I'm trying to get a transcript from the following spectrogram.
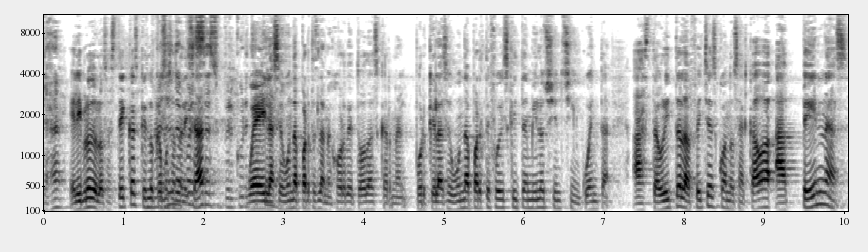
Ajá. El libro de los aztecas, que es lo Pero que vamos a analizar. Güey, la segunda parte es la mejor de todas, carnal. Porque la segunda parte fue escrita en 1850. Hasta ahorita la fecha es cuando se acaba apenas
